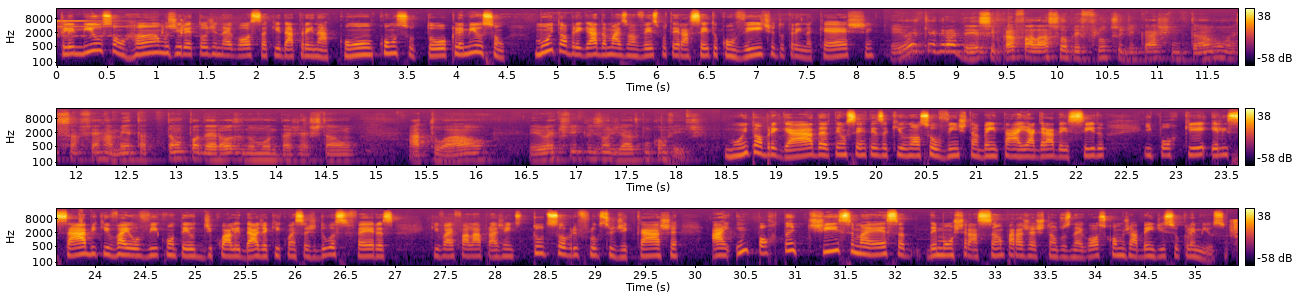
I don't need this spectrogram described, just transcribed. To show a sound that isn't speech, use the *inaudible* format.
Clemilson Ramos, diretor de negócios aqui da Treinacom, consultor. Clemilson, muito obrigada mais uma vez por ter aceito o convite do TreinaCast. Eu é que agradeço. E para falar sobre fluxo de caixa, então, essa ferramenta tão poderosa no mundo da gestão atual, eu é que fico lisonjeado com o convite. Muito obrigada. Tenho certeza que o nosso ouvinte também está aí agradecido e porque ele sabe que vai ouvir conteúdo de qualidade aqui com essas duas feras que vai falar para a gente tudo sobre fluxo de caixa. A importantíssima é essa demonstração para a gestão dos negócios, como já bem disse o Clemilson.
